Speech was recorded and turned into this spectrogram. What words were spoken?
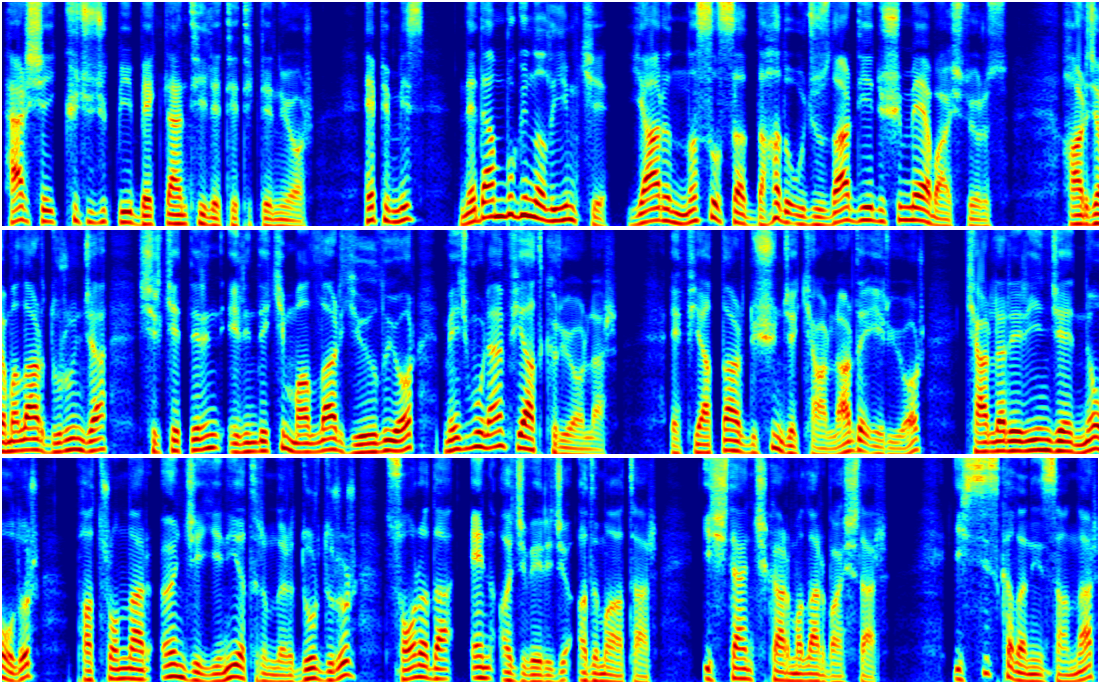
Her şey küçücük bir beklentiyle tetikleniyor. Hepimiz neden bugün alayım ki, yarın nasılsa daha da ucuzlar diye düşünmeye başlıyoruz. Harcamalar durunca şirketlerin elindeki mallar yığılıyor, mecburen fiyat kırıyorlar. E fiyatlar düşünce karlar da eriyor. Karlar eriyince ne olur? Patronlar önce yeni yatırımları durdurur, sonra da en acı verici adımı atar. İşten çıkarmalar başlar. İşsiz kalan insanlar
